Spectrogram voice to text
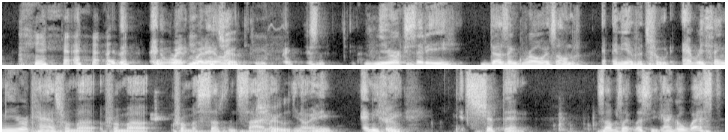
when, when they, That's like, just- New York City doesn't grow its own any of its food. Everything New York has from a from a from a substance side, True. like you know any anything, it's shipped in. So I was like, listen, you gotta go west.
